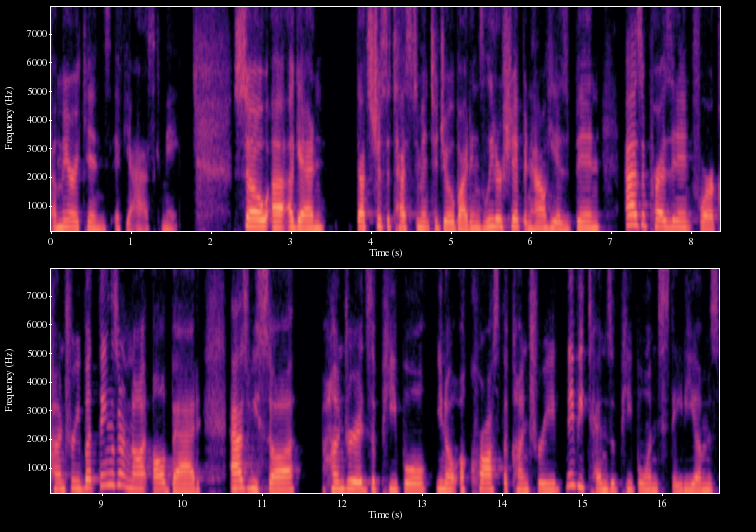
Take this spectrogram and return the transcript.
Americans, if you ask me. So uh, again, that's just a testament to Joe Biden's leadership and how he has been as a president for our country. But things are not all bad, as we saw hundreds of people, you know, across the country, maybe tens of people in stadiums,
